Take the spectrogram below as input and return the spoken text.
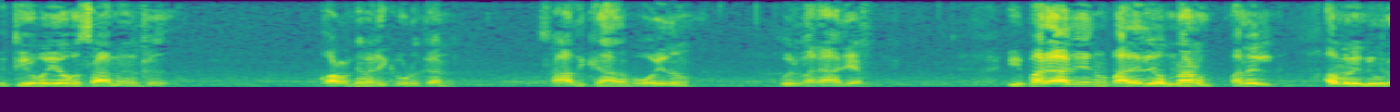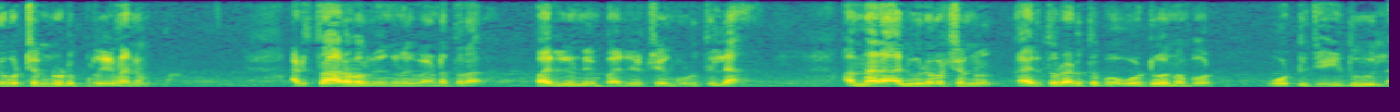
നിത്യോപയോഗ സാധനങ്ങൾക്ക് കുറഞ്ഞ വിലയ്ക്ക് കൊടുക്കാൻ സാധിക്കാതെ പോയതും ഒരു പരാജയം. ഈ പരാജയങ്ങൾ പലരിൽ ഒന്നാണ്. പലരിൽ അതുപോലെ ന്യൂനപക്ഷങ്ങളോട് പ്രീണനം. അടിസ്ഥാന വർഗങ്ങൾക്ക് വേണ്ടത്ര പരിഗണനയും പരിരക്ഷയും കൊടുത്തില്ല. എന്നാൽ ആ ന്യൂനപക്ഷങ്ങൾ കാര്യത്തോട് അടുത്തപ്പോൾ വോട്ട് വന്നപ്പോൾ വോട്ട് ചെയ്തുമില്ല.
